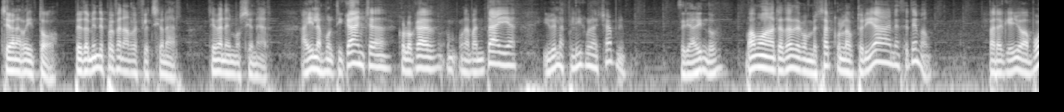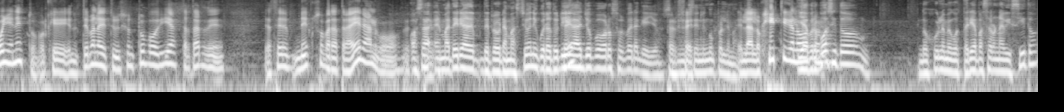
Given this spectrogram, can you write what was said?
Se van a reír todos, pero también después van a reflexionar, se van a emocionar. Ahí las multicanchas, colocar una pantalla y ver las películas de Chaplin. Sería lindo. Vamos a tratar de conversar con la autoridad en ese tema, para que ellos apoyen esto, porque en el tema de la distribución tú podrías tratar de, de hacer nexo para traer algo. O sea, en materia de, de programación y curatoría, Sí. yo puedo resolver aquello sin- Perfecto. sin ningún problema. En la logística lo Y a propósito, don Julio, me gustaría pasar una visita.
